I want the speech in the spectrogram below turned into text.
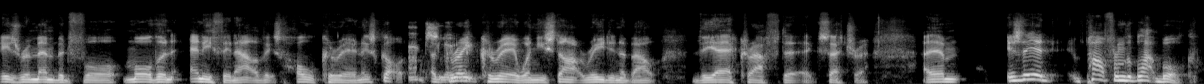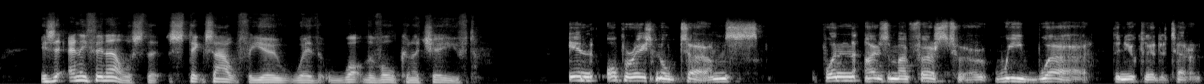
is remembered for more than anything out of its whole career, and it's got Absolutely. a great career when you start reading about the aircraft, etc. Um, is there, apart from the Black Buck, is it anything else that sticks out for you with what the Vulcan achieved? In operational terms, when I was in my first tour, we were the nuclear deterrent.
